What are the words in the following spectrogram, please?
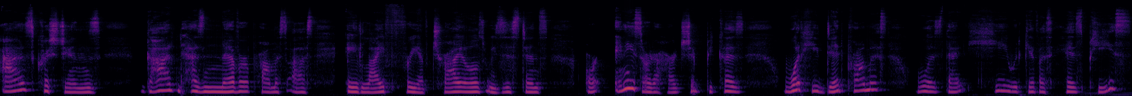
As Christians, God has never promised us a life free of trials, resistance, or any sort of hardship because what He did promise was that He would give us His peace,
